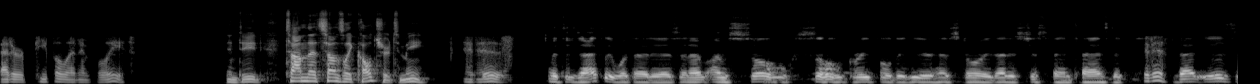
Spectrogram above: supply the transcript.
better people and employees. Indeed. Tom, that sounds like culture to me. It is. That's exactly what that is, and I'm I'm so so grateful to hear her story. That is just fantastic. It is. That is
